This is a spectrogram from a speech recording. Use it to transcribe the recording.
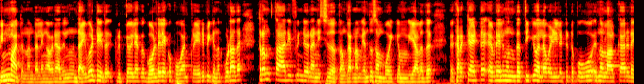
പിന്മാറ്റുന്നുണ്ട് അല്ലെങ്കിൽ അവരെ അതിൽ നിന്ന് ഡൈവേർട്ട് ചെയ്ത് ക്രിപ്റ്റോയിലേക്ക് ഗോൾഡിലേക്ക് പോകാൻ പ്രേരിപ്പിക്കുന്നുണ്ട്. കൂടാതെ ട്രംപ് താരിഫിന്റെ ഒരു അനിശ്ചിതത്വം. കാരണം എന്ത് സംഭവിക്കും? ഇയാളത് കറക്റ്റായിട്ട് എവിടെയെങ്കിലും കൊണ്ടെത്തിക്കുമോ അല്ല വഴിയിലിട്ടിട്ട് പോവുമോ എന്നുള്ള ആൾക്കാരുടെ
